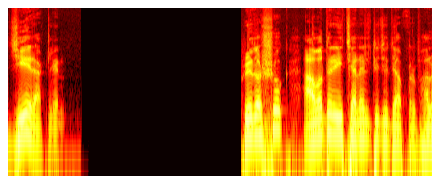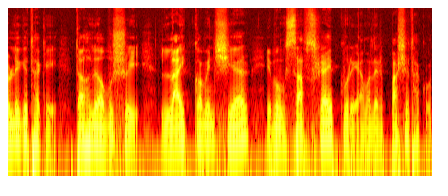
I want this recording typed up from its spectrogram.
জিয়ে রাখলেন। প্রিয় দর্শক, আমাদের এই চ্যানেলটি যদি আপনার ভালো লেগে থাকে, তাহলে অবশ্যই লাইক, কমেন্ট, শেয়ার এবং সাবস্ক্রাইব করে আমাদের পাশে থাকুন।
